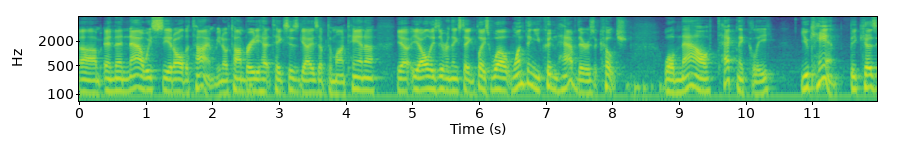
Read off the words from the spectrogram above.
Um, and then now we see it all the time. You know, Tom Brady had, takes his guys up to Montana. Yeah, yeah, all these different things taking place. Well, one thing you couldn't have there is a coach. Well, now technically you can because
